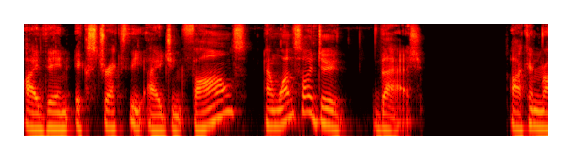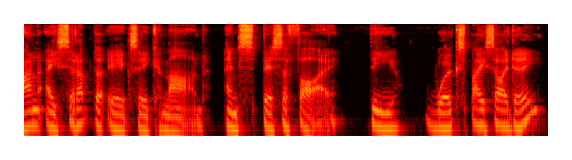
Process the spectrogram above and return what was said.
I then extract the agent files. And once I do that, I can run a setup.exe command and specify the workspace ID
